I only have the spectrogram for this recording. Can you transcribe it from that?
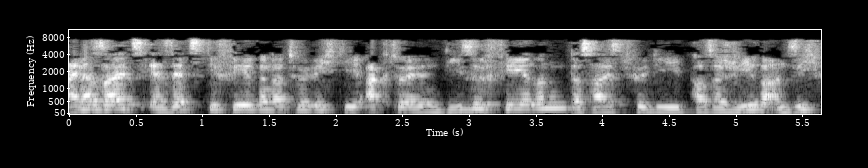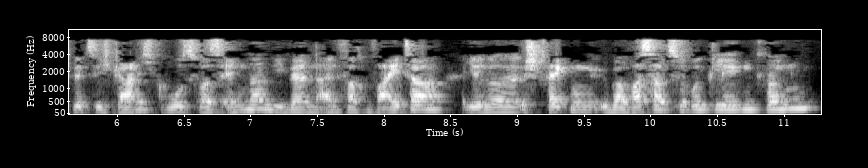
Einerseits ersetzt die Fähre natürlich die aktuellen Dieselfähren. Das heißt, für die Passagiere an sich wird sich gar nicht groß was ändern. Die werden einfach weiter ihre Strecken über Wasser zurücklegen können.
